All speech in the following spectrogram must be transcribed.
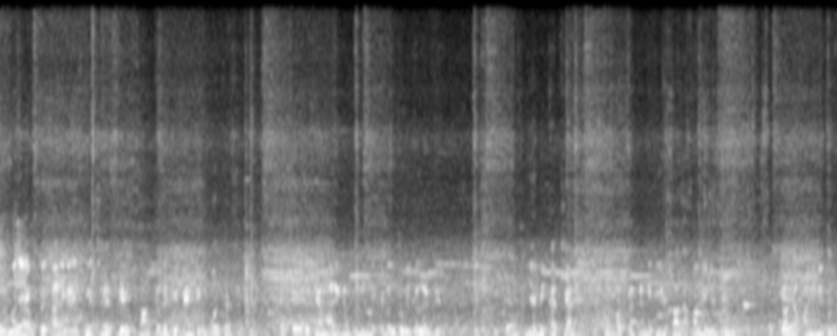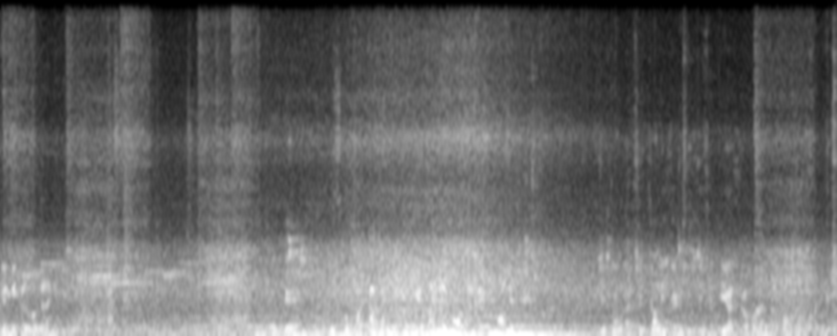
हमारे एक्सपर्ट कारीगर इसमें छः से सात कलर की पेंटिंग और कर सकते हैं। ओके। क्योंकि हमारी कंपनी में केवल दो ही कलर दे रहे हैं। ठीक है। ये भी कच्चा है इसको पक्का करने के लिए सादा पानी लेते हैं। सादा पानी में कोई केमिकल वगैरह नहीं देते ओके इसको पक्का करने के लिए हर्बल पाउडर का इस्तेमाल लेते हैं। ये जंगल से चालीस जड़ी बूटी से तैयार किया हुआ हर्बल पाउडर है।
